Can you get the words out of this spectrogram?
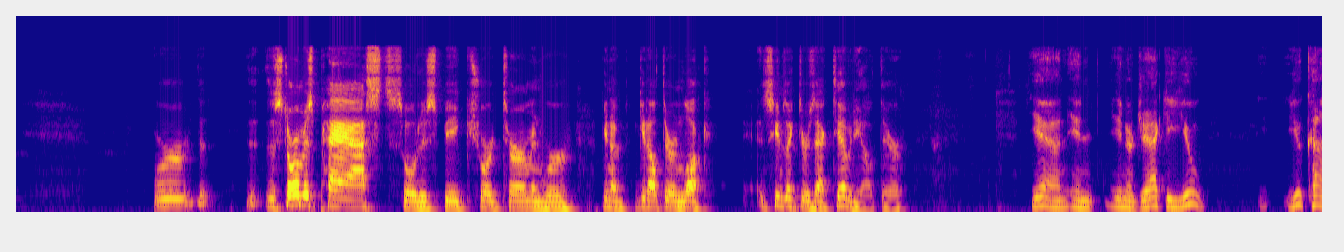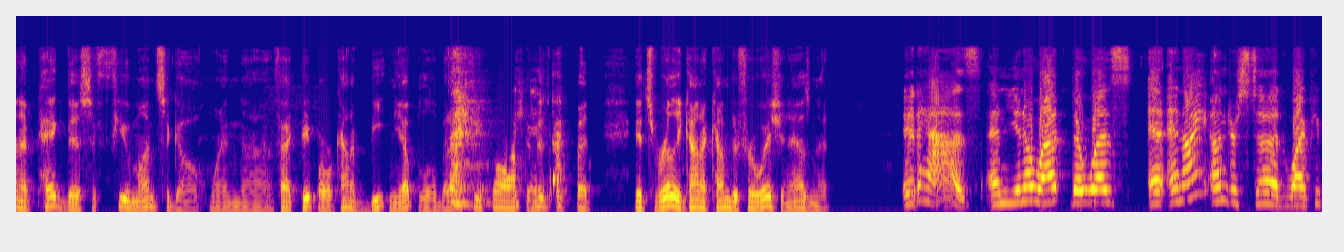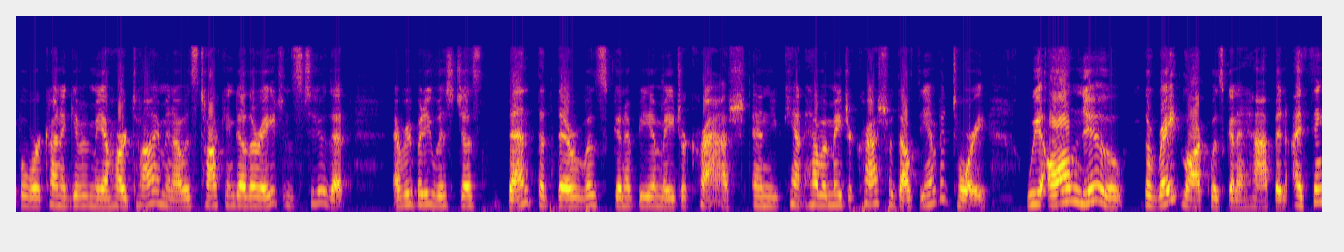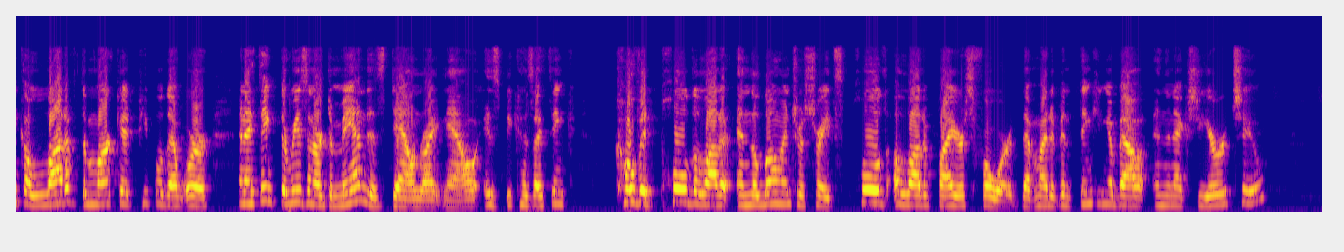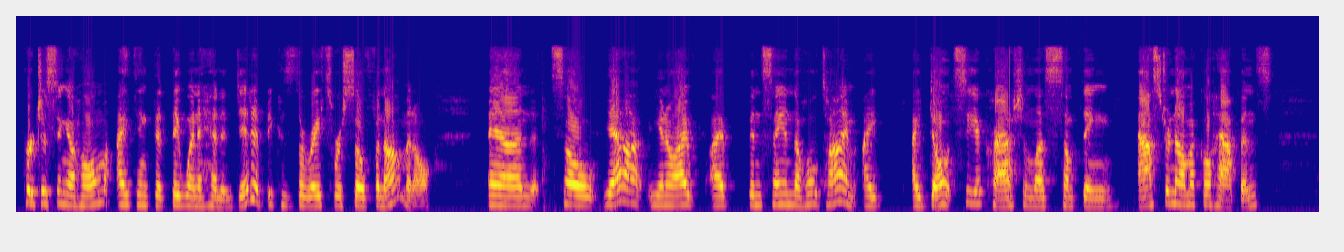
we're the, the storm has passed, so to speak, short term, and we're gonna get out there and look. It seems like there's activity out there. Yeah, and, and you know, Jackie, you you kind of pegged this a few months ago when, uh, in fact, people were kind of beating you up a little bit. I feel so optimistic, but it's really kind of come to fruition, hasn't it? It has. And you know what? There was, and, and I understood why people were kind of giving me a hard time. And I was talking to other agents too that everybody was just bent that there was going to be a major crash. And you can't have a major crash without the inventory. We all knew the rate lock was going to happen. I think a lot of the market people that were, and I think the reason our demand is down right now is because I think COVID pulled a lot of, and the low interest rates pulled a lot of buyers forward that might have been thinking about in the next year or two purchasing a home, I think that they went ahead and did it because the rates were so phenomenal. And so, yeah, you know, I I've been saying the whole time, I I don't see a crash unless something astronomical happens.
